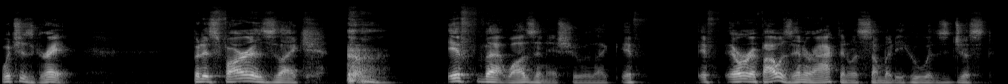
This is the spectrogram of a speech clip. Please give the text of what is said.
which is great. But as far as like, if that was an issue, like if, if, or if I was interacting with somebody who was just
